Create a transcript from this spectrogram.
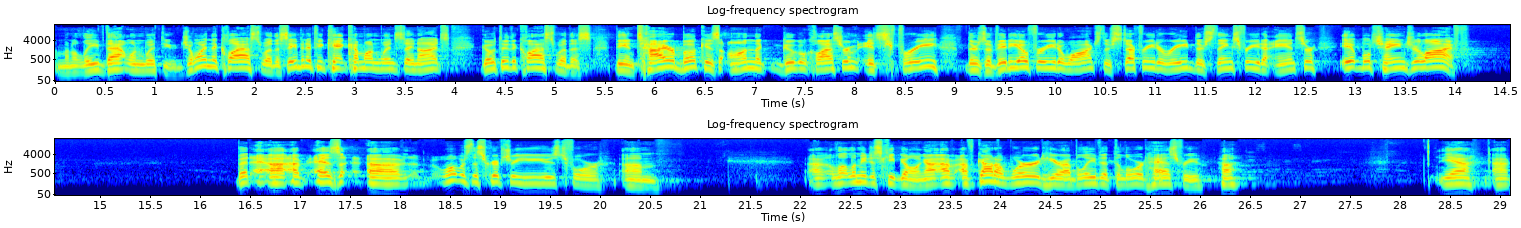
I'm going to leave that one with you. Join the class with us. Even if you can't come on Wednesday nights, go through the class with us. The entire book is on the Google Classroom. It's free. There's a video for you to watch, there's stuff for you to read, there's things for you to answer. It will change your life. But uh, uh as uh, what was the scripture you used for? Um, uh, let me just keep going. I, have got a word here I believe that the Lord has for you. Huh? Yeah, I,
